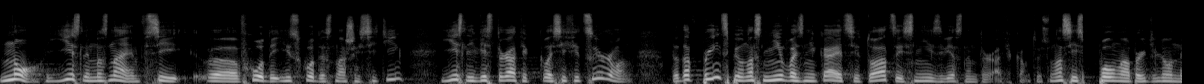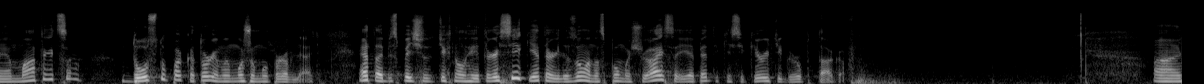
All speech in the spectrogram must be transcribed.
Но если мы знаем все э, входы и исходы с нашей сети, если весь трафик классифицирован, тогда в принципе у нас не возникает ситуации с неизвестным трафиком. То есть у нас есть полноопределенная матрица доступа, которой мы можем управлять. Это обеспечивает технология TerraSec, и это реализовано с помощью ISA и опять-таки security group тагов. А,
